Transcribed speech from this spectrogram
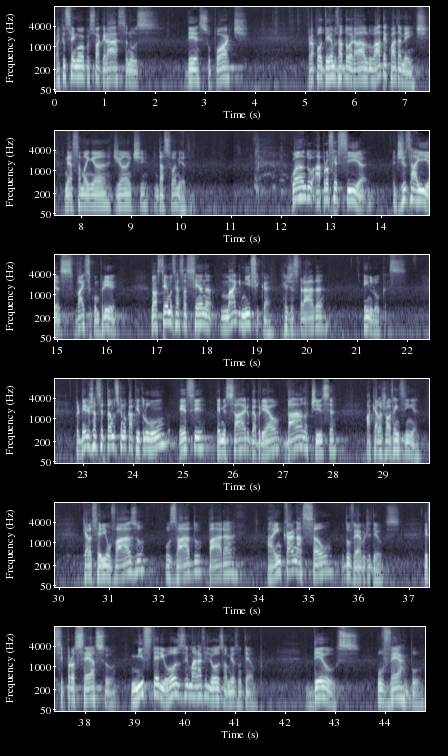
para que o Senhor, por sua graça, nos dê suporte para podermos adorá-lo adequadamente nessa manhã diante da sua mesa. Quando a profecia de Isaías vai se cumprir, nós temos essa cena magnífica registrada em Lucas. Primeiro já citamos que no capítulo 1, esse emissário Gabriel dá a notícia àquela jovenzinha que ela seria um vaso usado para a encarnação do Verbo de Deus. Esse processo misterioso e maravilhoso ao mesmo tempo. Deus, o Verbo,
